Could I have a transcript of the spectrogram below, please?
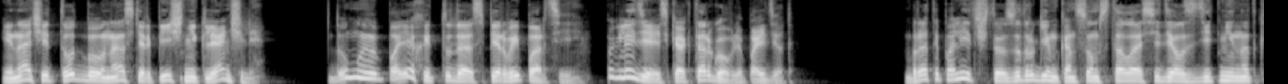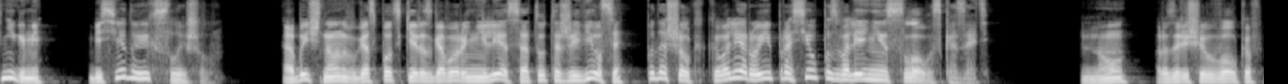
Иначе тут бы у нас кирпич не клянчили. Думаю, поехать туда с первой партией, поглядеть, как торговля пойдет. Брат Ипполит, что за другим концом стола сидел с детьми над книгами, беседу их слышал. Обычно он в господские разговоры не лез, а тут оживился, подошел к кавалеру и просил позволения слова сказать. «Ну, — разрешил Волков.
